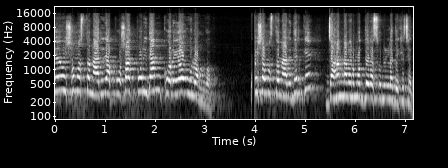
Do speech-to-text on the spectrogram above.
যে ওই সমস্ত নারীরা পোশাক পরিধান করেও উলঙ্গ, ওই সমস্ত নারীদেরকে জাহান নামের মধ্যে রাসুল্লাহ দেখেছেন।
